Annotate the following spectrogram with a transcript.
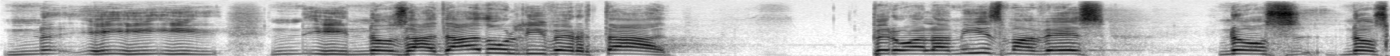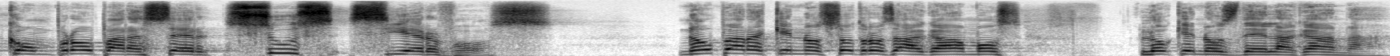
y, nos ha dado libertad, pero a la misma vez nos, nos compró para ser sus siervos, no para que nosotros hagamos lo que nos dé la gana.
